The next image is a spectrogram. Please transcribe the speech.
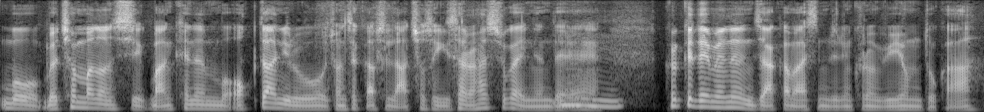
뭐 몇천만 원씩 많게는 뭐 억 단위로 전세값을 낮춰서 이사를 할 수가 있는데 음. 그렇게 되면은 이제 아까 말씀드린 그런 위험도가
